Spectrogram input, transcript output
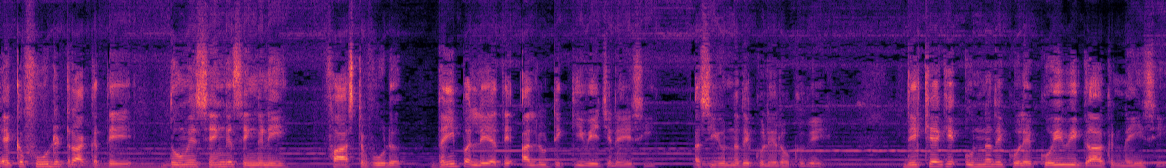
ਇੱਕ ਫੂਡ ਟਰੱਕ ਤੇ ਦੋਵੇਂ ਸਿੰਘ ਸਿੰਘਣੀ ਫਾਸਟ ਫੂਡ, ਦਹੀਂ ਭੱਲੇ ਅਤੇ ਆਲੂ ਟਿੱਕੀ ਵੇਚ ਰਹੇ ਸੀ, ਅਸੀਂ ਉਹਨਾਂ ਦੇ ਕੋਲੇ ਰੁਕ ਗਏ। ਦੇਖਿਆ ਕਿ ਉਹਨਾਂ ਦੇ ਕੋਲੇ ਕੋਈ ਵੀ ਗਾਹਕ ਨਹੀਂ ਸੀ।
